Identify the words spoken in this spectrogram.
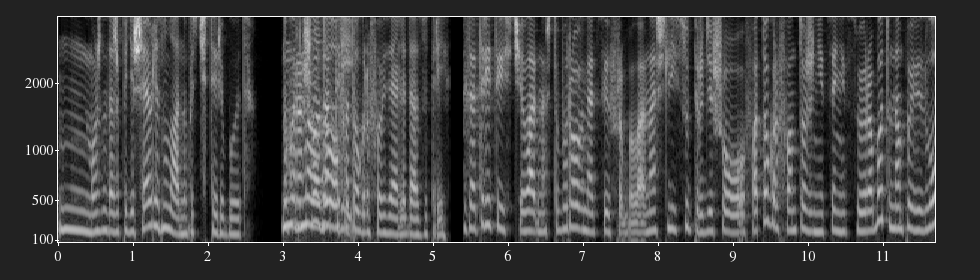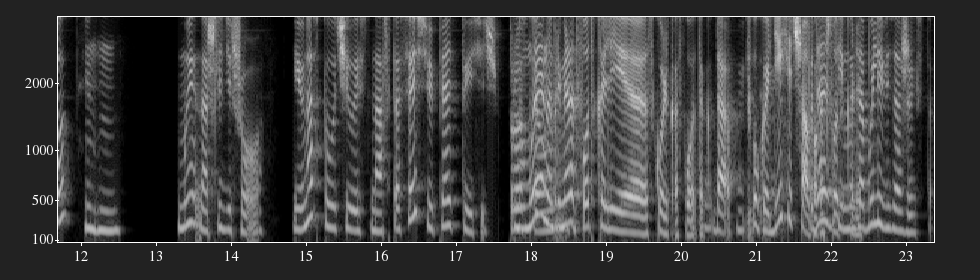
М, Можно даже подешевле. Ну ладно, пусть 4 будет. Ну, мы хорошо, за молодого три. фотографа взяли, да, за 3. За 3000, ладно, чтобы ровная цифра была. Нашли супер дешевого фотографа, он тоже не ценит свою работу. Нам повезло, мы нашли дешевого. И у нас получилось на фотосессию 5000. Ну, мы, например, отфоткали сколько фоток? Да. Сколько? 10 шапок Подожди, отфоткали? мы забыли визажиста.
